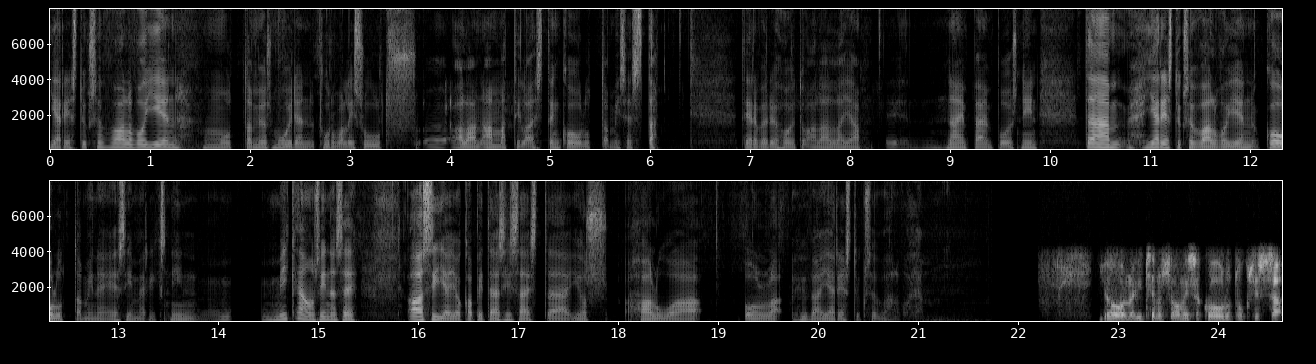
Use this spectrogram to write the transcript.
järjestyksen valvojien, mutta myös muiden turvallisuusalan ammattilaisten kouluttamisesta terveydenhoitoalalla ja näin päin pois. Niin tämä järjestyksen valvojien kouluttaminen esimerkiksi, niin mikä on siinä se asia, joka pitää sisäistää, jos haluaa olla hyvä järjestyksen valvoja? Joo, no itse noissa omissa koulutuksissa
